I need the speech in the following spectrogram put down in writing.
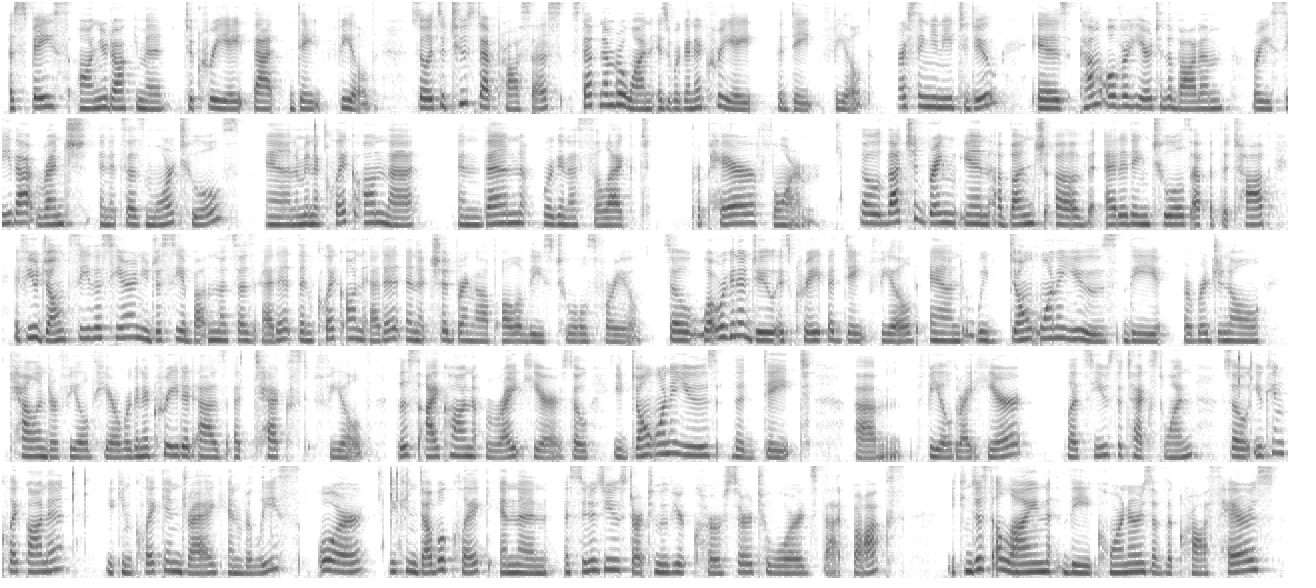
a space on your document to create that date field. So it's a two-step process. Step number one is we're going to create the date field. First thing you need to do is come over here to the bottom where you see that wrench and it says more tools. And I'm going to click on that and then we're going to select prepare form. So that should bring in a bunch of editing tools up at the top. If you don't see this here and you just see a button that says edit, then click on edit and it should bring up all of these tools for you. So what we're going to do is create a date field and we don't want to use the original calendar field here. We're going to create it as a text field. This icon right here. So you don't want to use the date um, field right here. Let's use the text one. So you can click on it. You can click and drag and release, or you can double click and then as soon as you start to move your cursor towards that box, you can just align the corners of the crosshairs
